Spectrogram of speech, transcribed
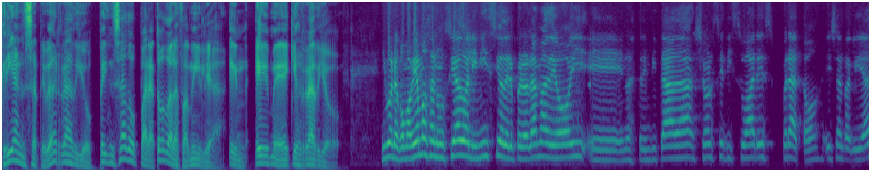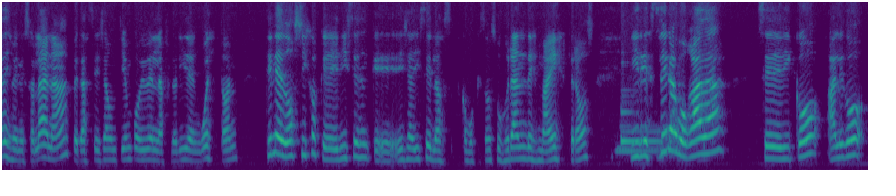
Crianza TV Radio, pensado para toda la familia, en MX Radio. Y bueno, como habíamos anunciado al inicio del programa de hoy, eh, nuestra invitada, Jorcely Suárez Prato, ella en realidad es venezolana, pero hace ya un tiempo vive en la Florida, en Weston. Tiene dos hijos que dicen que ella dice los como que son sus grandes maestros, y de ser abogada se dedicó a algo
